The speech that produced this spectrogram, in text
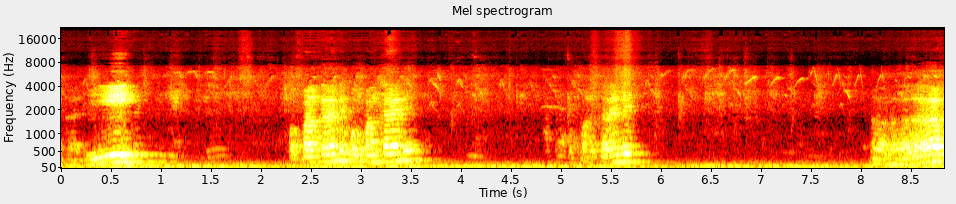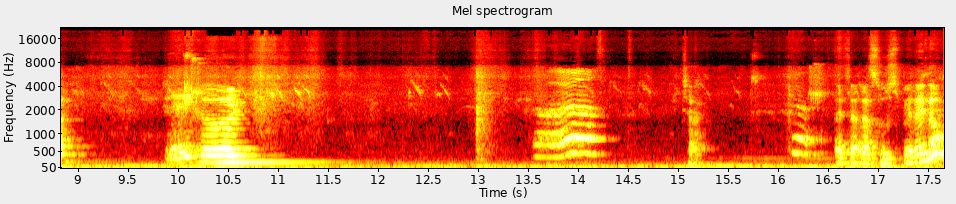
માતાજી પપ્પા કરાય દે પપ્પા કરાય દે પપ્પા કરાય દે વેરી ગુડ ચાલ એ તારા શૂઝ પહેરાઈ દઉં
